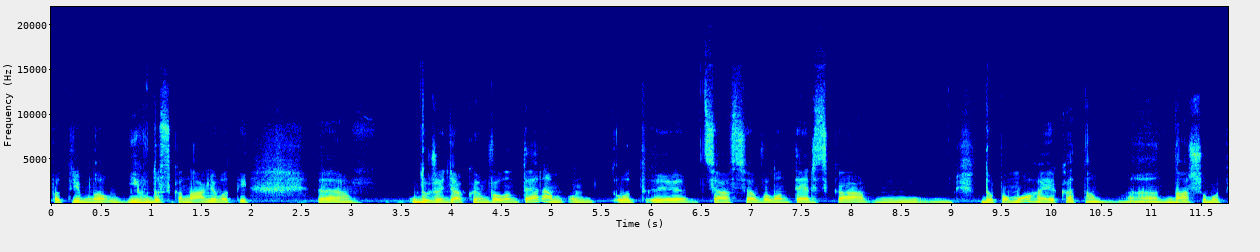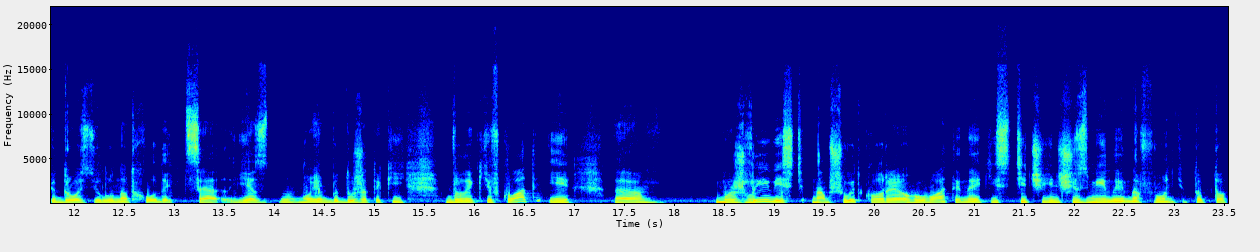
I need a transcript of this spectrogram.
потрібно їх вдосконалювати. Дуже дякуємо волонтерам. От е, ця вся волонтерська допомога, яка там е, нашому підрозділу надходить, це є ну, якби дуже такий великий вклад і е, можливість нам швидко реагувати на якісь ті чи інші зміни на фронті. Тобто,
